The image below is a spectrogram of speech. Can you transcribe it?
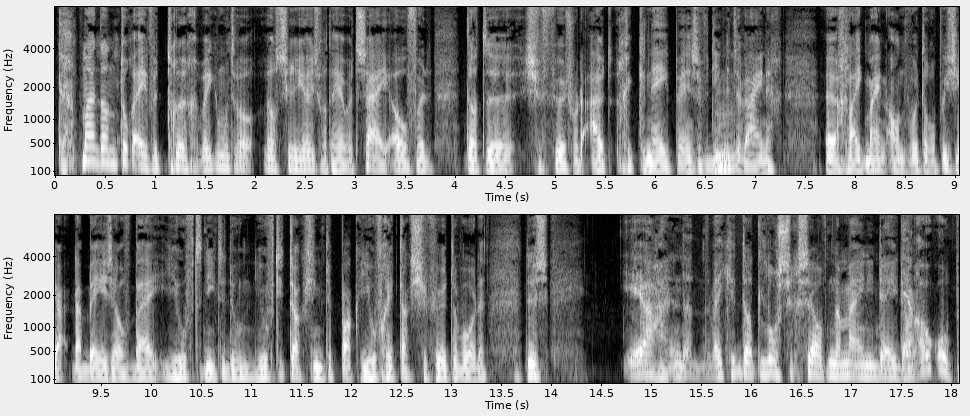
Ja. Maar dan toch even terug. Weet je, we moeten wel, wel serieus wat Herbert zei over dat de chauffeurs worden uitgeknepen en ze verdienen mm -hmm. te weinig. Uh, gelijk mijn antwoord erop is ja, daar ben je zelf bij. Je hoeft het niet te doen. Je hoeft die taxi niet te pakken. Je hoeft geen taxichauffeur te worden. Dus Ja, en dat, weet je, dat lost zichzelf naar mijn idee dan Ja. ook op.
